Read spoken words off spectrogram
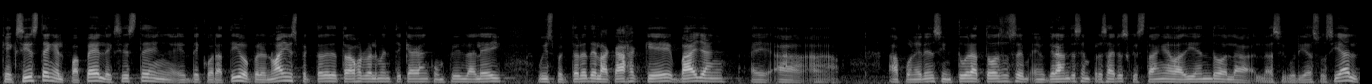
que existe en el papel, existe en eh, decorativo, pero no hay inspectores de trabajo realmente que hagan cumplir la ley o inspectores de la caja que vayan eh, a, poner en cintura a todos esos em, grandes empresarios que están evadiendo la, seguridad social.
